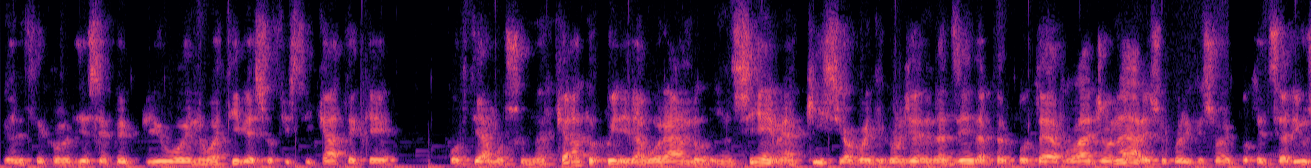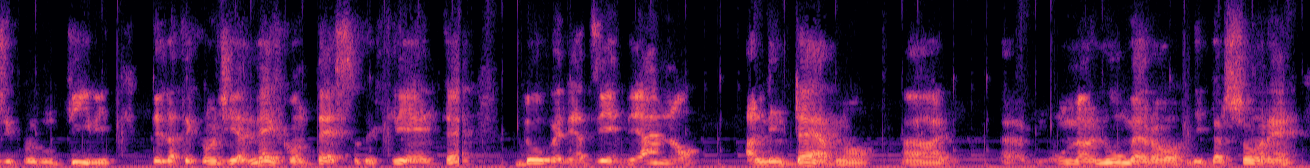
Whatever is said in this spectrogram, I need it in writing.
delle tecnologie sempre più innovative e sofisticate che portiamo sul mercato, quindi lavorando insieme a chi si occupa di tecnologia nell'azienda per poter ragionare su quelli che sono i potenziali usi produttivi della tecnologia nel contesto del cliente, dove le aziende hanno all'interno uh, un numero di persone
